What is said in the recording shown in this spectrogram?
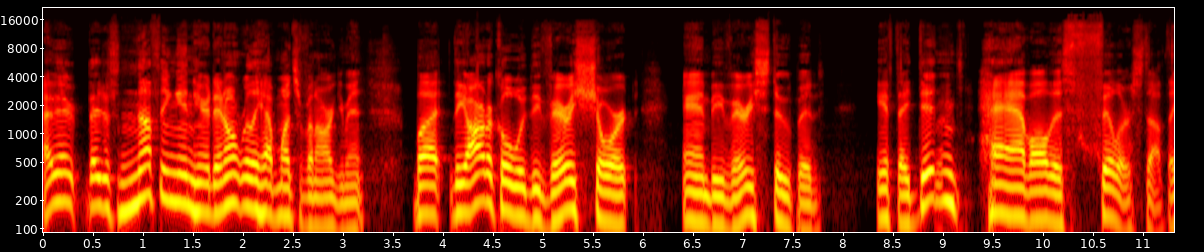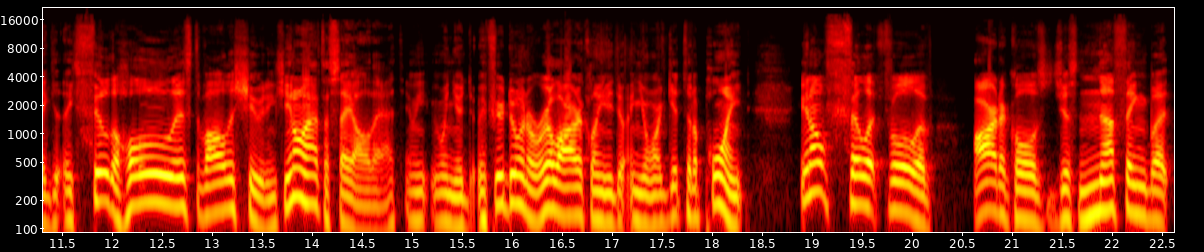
I mean, there's nothing in here. They don't really have much of an argument, but the article would be very short and be very stupid if they didn't have all this filler stuff. They they fill the whole list of all the shootings. You don't have to say all that. I mean, when you if you're doing a real article and you do, and you want to get to the point, you don't fill it full of articles just nothing but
